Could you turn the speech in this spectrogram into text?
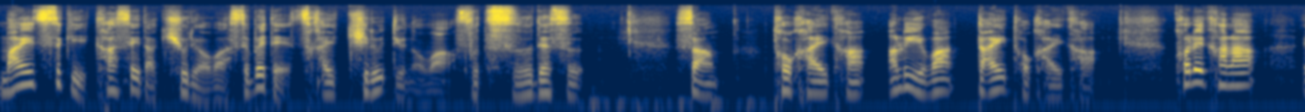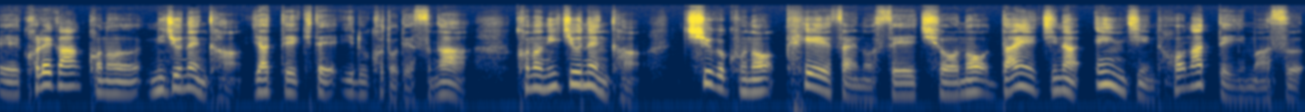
毎月稼いだ給料は全て使い切るっていうのは普通です。3、都会化、あるいは大都会化。これから、えーこれがこの20年間やってきていることですが、この20年間、中国の経済の成長の大事なエンジンとなっています。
